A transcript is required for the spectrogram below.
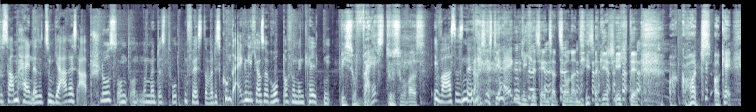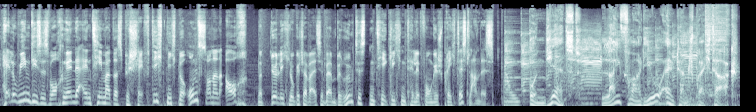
Zusammenhang, also zum Jahresabschluss und, und nochmal das Totenfest. Aber das kommt eigentlich aus Europa von den Kelten. wieso weißt du sowas? Ich weiß es nicht. Das ist die eigentliche Sensation an dieser Geschichte. Oh Gott, okay. Halloween dieses Wochenende ein Thema, das beschäftigt nicht nur uns, sondern auch natürlich logischerweise beim berühmtesten täglichen Telefongespräch des Landes. Und jetzt Live-Radio Elternsprechtag.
